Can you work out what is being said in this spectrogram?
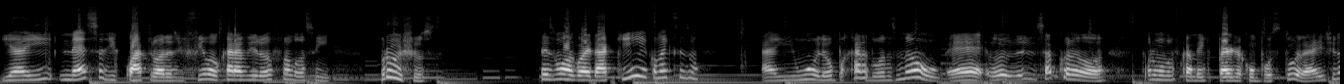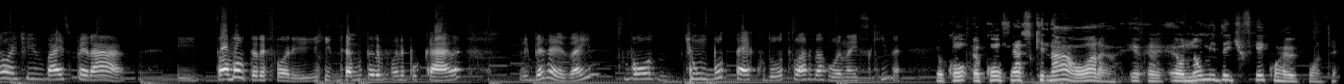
E aí, nessa de quatro horas de fila, o cara virou e falou assim: Bruxos, vocês vão aguardar aqui? Como é que vocês vão? Aí um olhou pra cara do outro assim: Não, é. Sabe quando todo mundo fica meio que perde a compostura? A gente, não, a gente vai esperar e toma o telefone. E demos o telefone pro cara. E beleza. Aí vou, tinha um boteco do outro lado da rua, na esquina. Eu, con- eu confesso que na hora eu, eu não me identifiquei com Harry Potter.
